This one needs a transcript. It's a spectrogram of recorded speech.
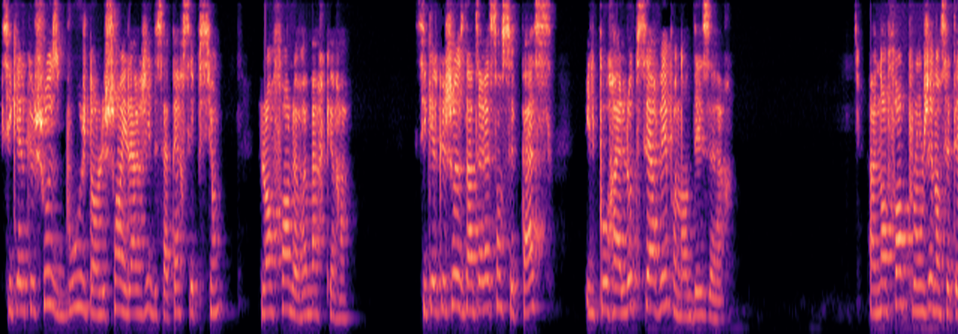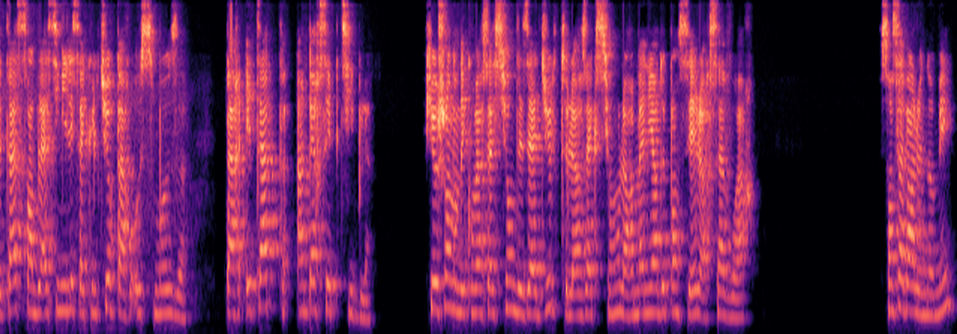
Si quelque chose bouge dans le champ élargi de sa perception, l'enfant le remarquera. Si quelque chose d'intéressant se passe, il pourra l'observer pendant des heures. Un enfant plongé dans cet état semble assimiler sa culture par osmose, par étapes imperceptibles, piochant dans des conversations des adultes leurs actions, leur manière de penser, leur savoir. Sans savoir le nommer,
